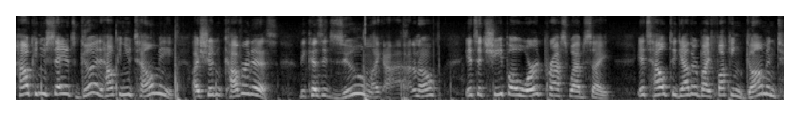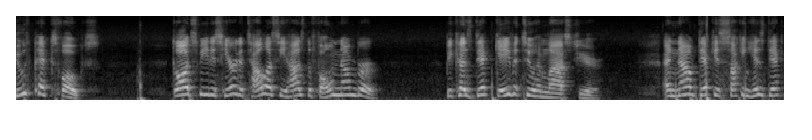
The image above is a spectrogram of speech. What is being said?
How can you say it's good? How can you tell me I shouldn't cover this? Because it's Zoom. Like, I, I don't know. It's a cheapo WordPress website. It's held together by fucking gum and toothpicks, folks. Godspeed is here to tell us he has the phone number. Because Dick gave it to him last year. And now Dick is sucking his dick.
